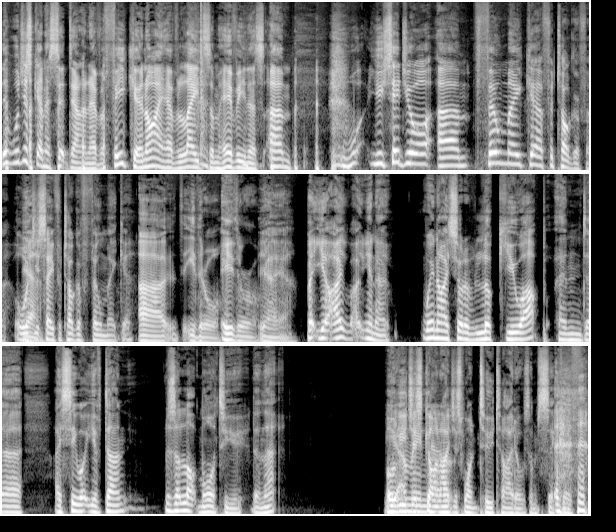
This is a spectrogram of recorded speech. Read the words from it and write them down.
We're just going to sit down and have a fika, and I have laid some heaviness. Um, you said you're um, filmmaker, photographer, or would yeah. you say photographer, filmmaker? Uh, either or. Either or. Yeah, yeah. But yeah, I, you know, when I sort of look you up and uh, I see what you've done, there's a lot more to you than that. Or yeah, you I just mean, gone? Uh, I just want two titles. I'm sick of.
